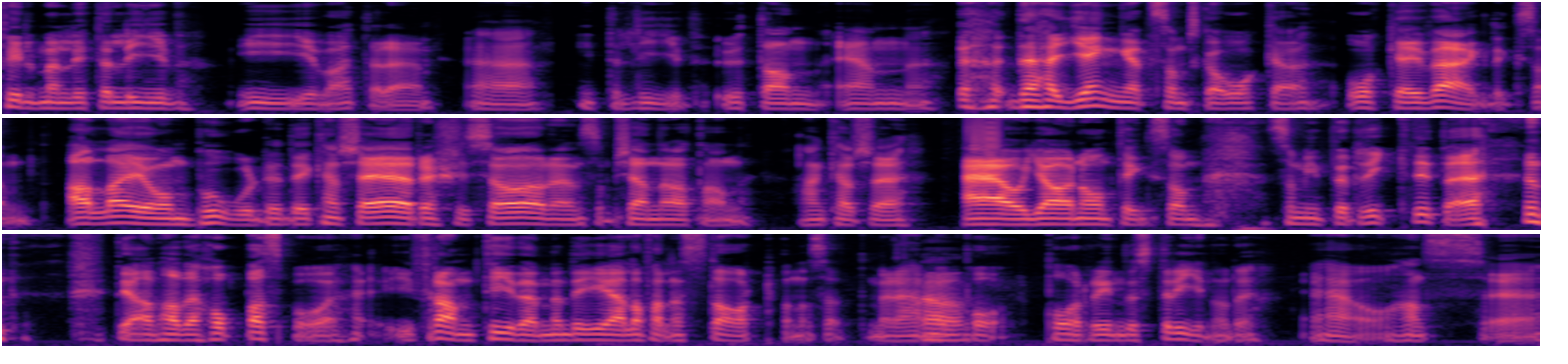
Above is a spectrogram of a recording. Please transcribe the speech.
filmen lite liv i, vad heter det, eh, inte liv, utan en, det här gänget som ska åka, åka iväg liksom. Alla är ombord, det kanske är regissören som känner att han, han kanske är och gör någonting som, som inte riktigt är det han hade hoppats på i framtiden. Men det är i alla fall en start på något sätt med det här Ja. med por- porrindustrin och det. Eh, och hans eh,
